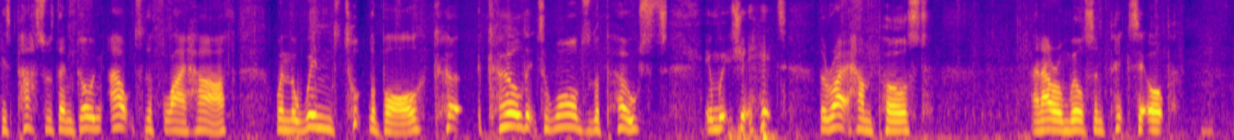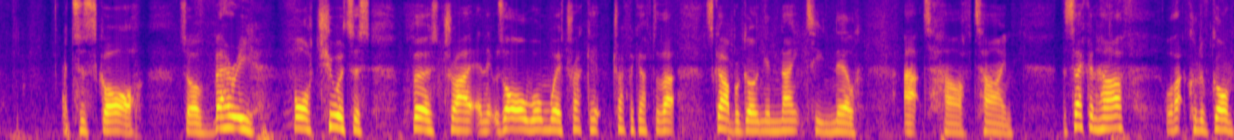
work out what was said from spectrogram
His pass was then going out to the fly half when the wind took the ball, cur- curled it towards the posts, in which it hit the right hand post, and Aaron Wilson picks it up to score. So a very fortuitous first try, and it was all one way tra- traffic after that. Scarborough going in 19 0 at half time. The second half, well, that could have gone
